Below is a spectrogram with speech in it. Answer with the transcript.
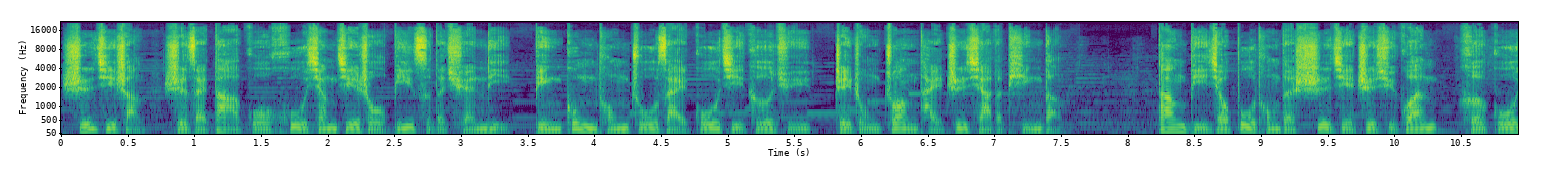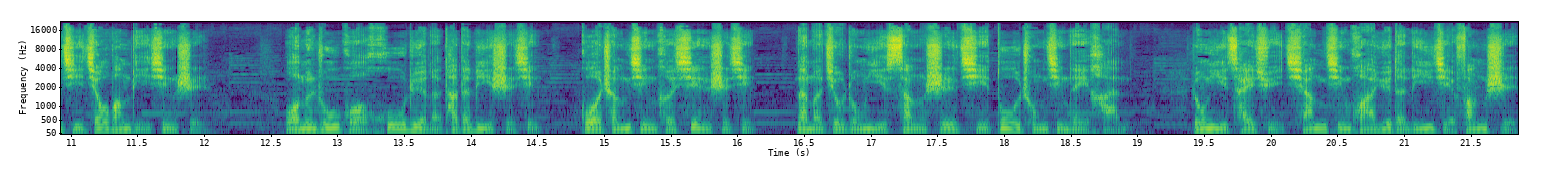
实际上是在大国互相接受彼此的权利，并共同主宰国际格局这种状态之下的平等。当比较不同的世界秩序观和国际交往理性时，我们如果忽略了它的历史性、过程性和现实性，那么就容易丧失其多重性内涵，容易采取强行化约的理解方式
